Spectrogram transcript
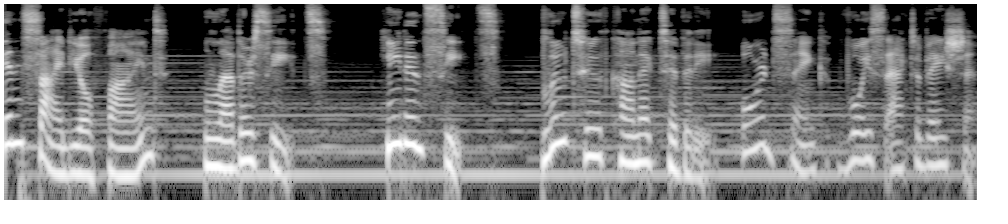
Inside you'll find leather seats, heated seats, Bluetooth connectivity, Ford Sync voice activation,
